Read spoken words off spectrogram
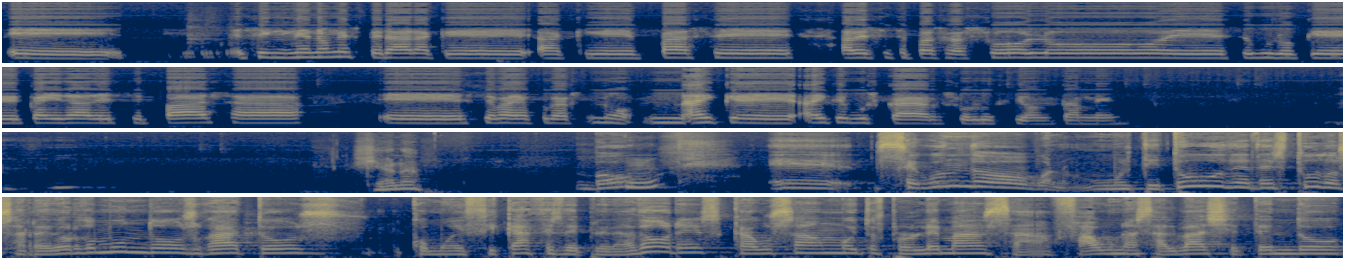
eh, sin non esperar a que a que pase, a ver se se pasa solo, eh, seguro que ca idade se pasa, eh, se vai a curar. No, hai que hai que buscar solución tamén. Xana? Bo, ¿Mm? Eh, segundo, bueno, multitude de estudos alrededor do mundo, os gatos, como eficaces depredadores, causan moitos problemas á fauna salvaxe, tendo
